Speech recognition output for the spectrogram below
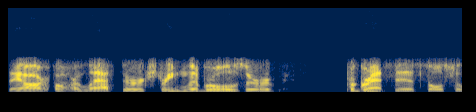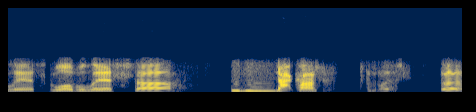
They are far left or extreme liberals or progressives, socialists, globalists. Uh, Mm-hmm. not constitutionalists, but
